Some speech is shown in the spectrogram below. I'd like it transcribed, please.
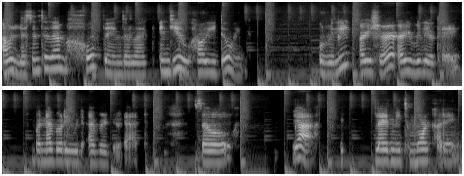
I would listen to them, hoping they're like, and you, how are you doing? Oh, really? Are you sure? Are you really okay? But nobody would ever do that. So, yeah, it led me to more cutting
